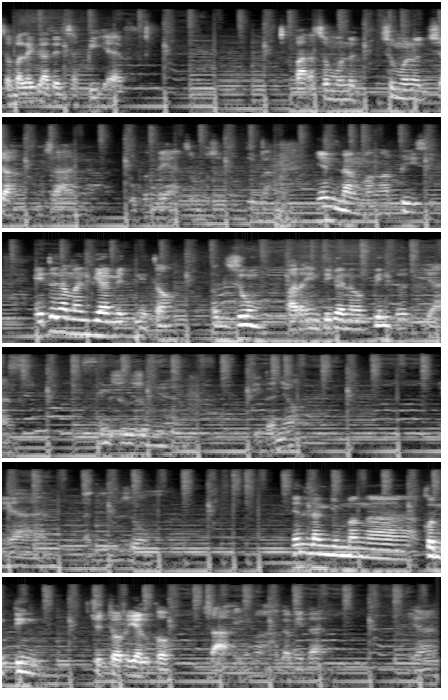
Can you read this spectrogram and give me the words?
Sa balik natin sa PF, para sumunod, sumunod siya kung saan pupunta yan, sumusunod, diba? Yan lang mga basic. Ito naman gamit nito, pag zoom, para hindi ka na magpindot, yan. Yung zoom yan. Kita nyo? Yan, nag-zoom. Yan lang yung mga konting tutorial ko sa aking mga gamitan. Yan.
